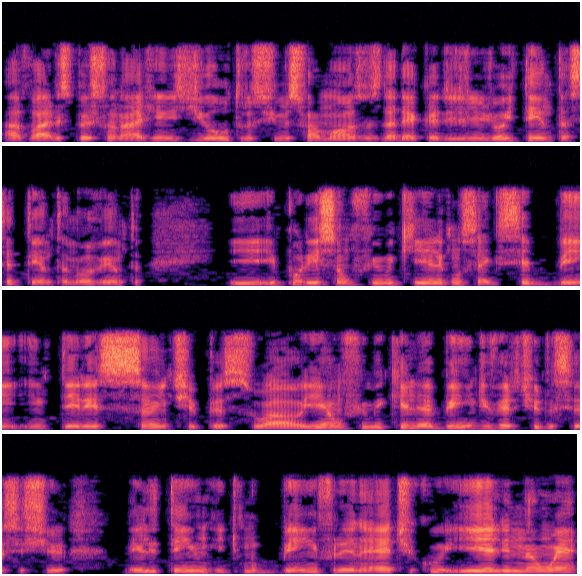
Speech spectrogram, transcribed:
a vários personagens de outros filmes famosos da década de 80, 70, 90. E, e, por isso é um filme que ele consegue ser bem interessante, pessoal. E é um filme que ele é bem divertido se assistir ele tem um ritmo bem frenético e ele não é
